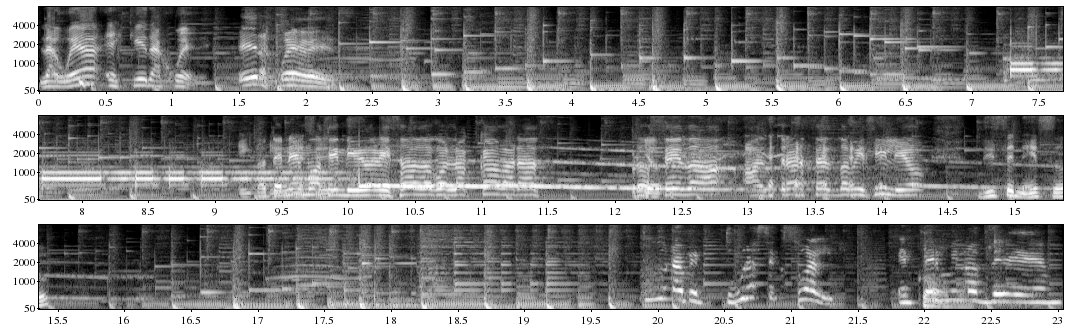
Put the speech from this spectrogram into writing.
la weá es que era jueves. Era jueves. Lo tenemos individualizado con las cámaras. Proceda a entrarse al domicilio. Dicen eso. Una apertura sexual en ¿Cómo? términos de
